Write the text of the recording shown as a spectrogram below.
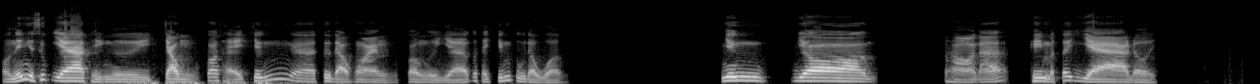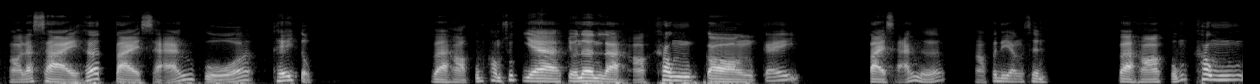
Còn nếu như xuất gia thì người chồng có thể chứng uh, tư đào hoàng còn người vợ có thể chứng tu đào quần. Nhưng do họ đã khi mà tới già rồi họ đã xài hết tài sản của thế tục và họ cũng không xuất gia cho nên là họ không còn cái tài sản nữa. Họ phải đi ăn xin và họ cũng không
